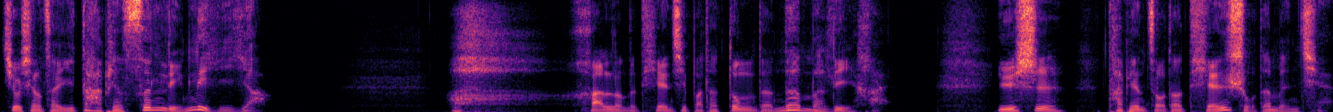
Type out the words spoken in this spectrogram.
就像在一大片森林里一样。啊，寒冷的天气把他冻得那么厉害，于是他便走到田鼠的门前。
